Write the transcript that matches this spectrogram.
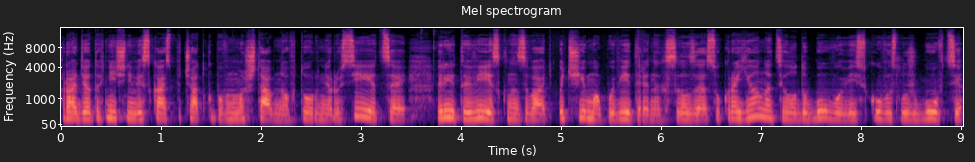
радіотехнічні війська з початку повномасштабного вторгнення Росії. Цей рід військ називають очима повітряних сил ЗС України. Цілодобово військовослужбовці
